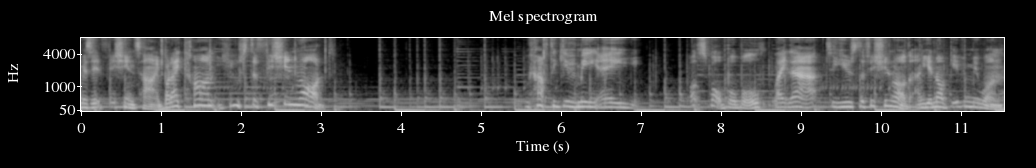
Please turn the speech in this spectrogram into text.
Time is it fishing time? But I can't use the fishing rod. You have to give me a hotspot bubble like that to use the fishing rod, and you're not giving me one.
